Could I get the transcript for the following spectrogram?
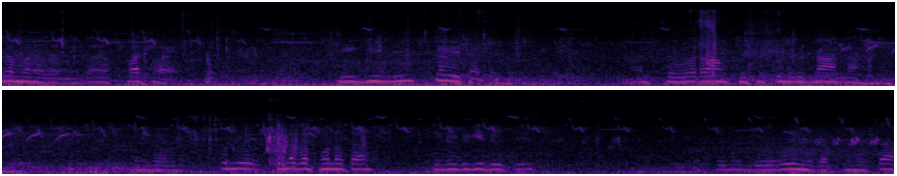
जमाना झाली का पाठवाय ही गेली कविता आणि तवर अंकुश कुणीकडनं आला कुणी कुणाचा फोन होता? कुणीकडे गेली रोहिणीचा फोन होता?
